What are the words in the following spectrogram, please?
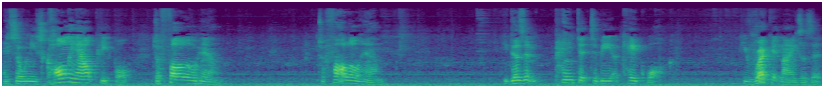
And so when he's calling out people to follow him, to follow him, he doesn't paint it to be a cakewalk. He recognizes it,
